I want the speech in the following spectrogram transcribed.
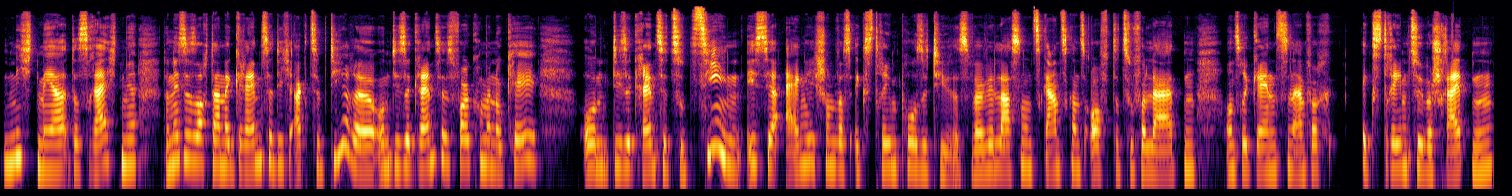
nicht mehr, das reicht mir, dann ist es auch deine Grenze, die ich akzeptiere. Und diese Grenze ist vollkommen okay. Und diese Grenze zu ziehen ist ja eigentlich schon was extrem Positives, weil wir lassen uns ganz, ganz oft dazu verleiten, unsere Grenzen einfach extrem zu überschreiten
